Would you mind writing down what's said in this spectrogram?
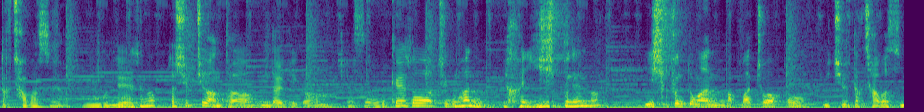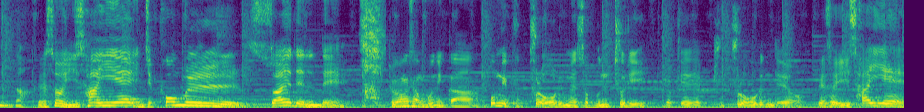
딱 잡았어요. 오, 근데 생각보다 쉽지가 않다 문 달기가. 그래서 이렇게 해서 지금 한, 한 20분 했나? 20분 동안 막 맞춰갖고 위치를 딱 잡았습니다. 그래서 이 사이에 이제 폼을 쏴야 되는데 동영상 보니까 폼이 부풀어 오르면서 문틀이 이렇게 부풀어 오른대요. 그래서 이 사이에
